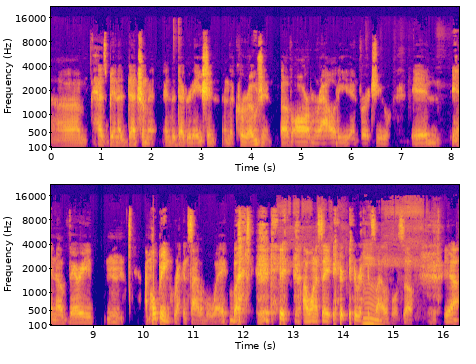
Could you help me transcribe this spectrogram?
um, has been a detriment in the degradation and the corrosion of our morality and virtue in in a very mm, I'm hoping reconcilable way, but I want to say irreconcilable. Mm. So, yeah.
